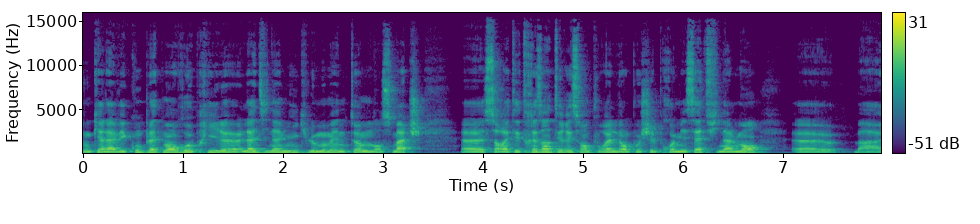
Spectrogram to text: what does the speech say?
Donc elle avait complètement repris la dynamique, le momentum dans ce match. Euh, ça aurait été très intéressant pour elle d'empocher le premier set. Finalement, euh, bah,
